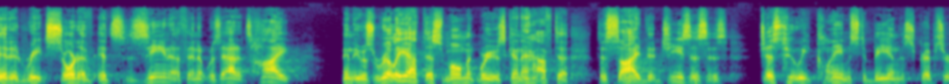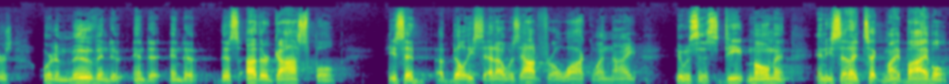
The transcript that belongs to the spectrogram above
it had reached sort of its zenith and it was at its height, and he was really at this moment where he was going to have to decide that Jesus is just who he claims to be in the scriptures or to move into, into, into this other gospel. He said, uh, Billy said, I was out for a walk one night. It was this deep moment. And he said, I took my Bible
